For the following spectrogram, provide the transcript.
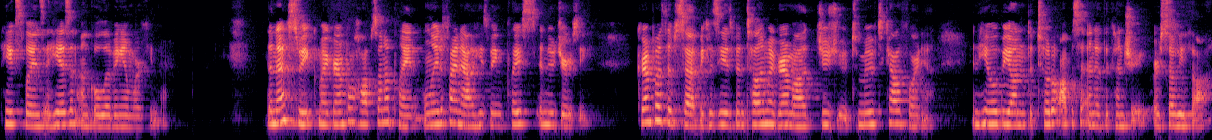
He explains that he has an uncle living and working there. The next week, my grandpa hops on a plane only to find out he's being placed in New Jersey. Grandpa's upset because he has been telling my grandma, Juju, to move to California, and he will be on the total opposite end of the country, or so he thought.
